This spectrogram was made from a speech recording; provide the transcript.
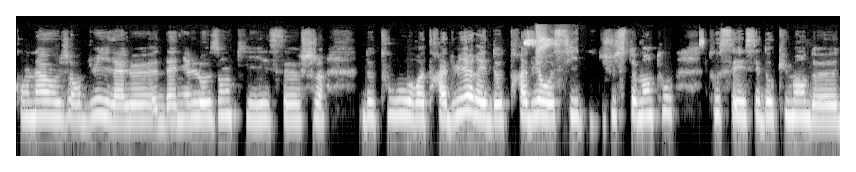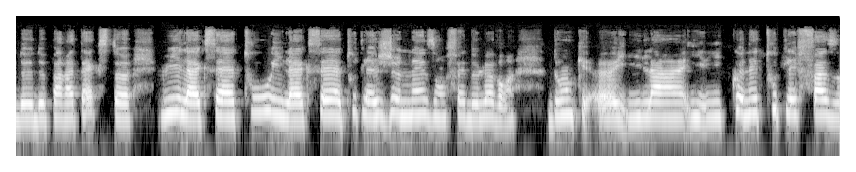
qu'on a aujourd'hui. Il a le Daniel Lozon qui se de tout retraduire et de traduire aussi justement tous ces, documents de, paratexte. Lui, il a accès à tout, il a accès à toute la genèse en fait de l'œuvre. Donc, euh, il, a, il, connaît toutes les phases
